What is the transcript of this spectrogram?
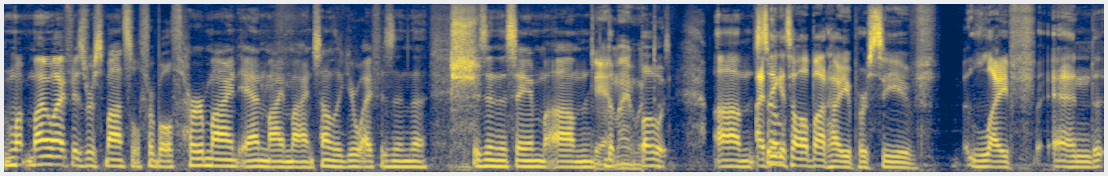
my wife is responsible for both her mind and my mind. Sounds like your wife is in the is in the same um yeah, the my boat. um, I so, think it's all about how you perceive life and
